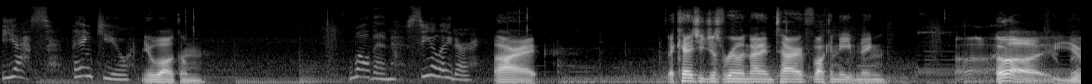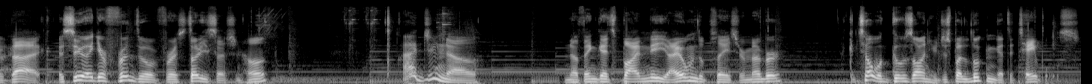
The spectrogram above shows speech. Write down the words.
Yes, thank you. You're welcome. Well then, see you later. All right. Akechi just ruined that entire fucking evening. Ah, you're back. I see you had your friends over for a study session, huh? How'd you know? Nothing gets by me. I own the place, remember? I can tell what goes on here just by looking at the tables.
